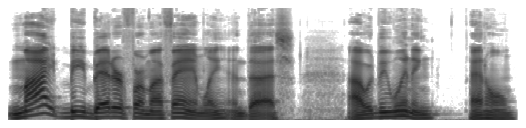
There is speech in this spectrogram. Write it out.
might be better for my family, and thus I would be winning at home.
